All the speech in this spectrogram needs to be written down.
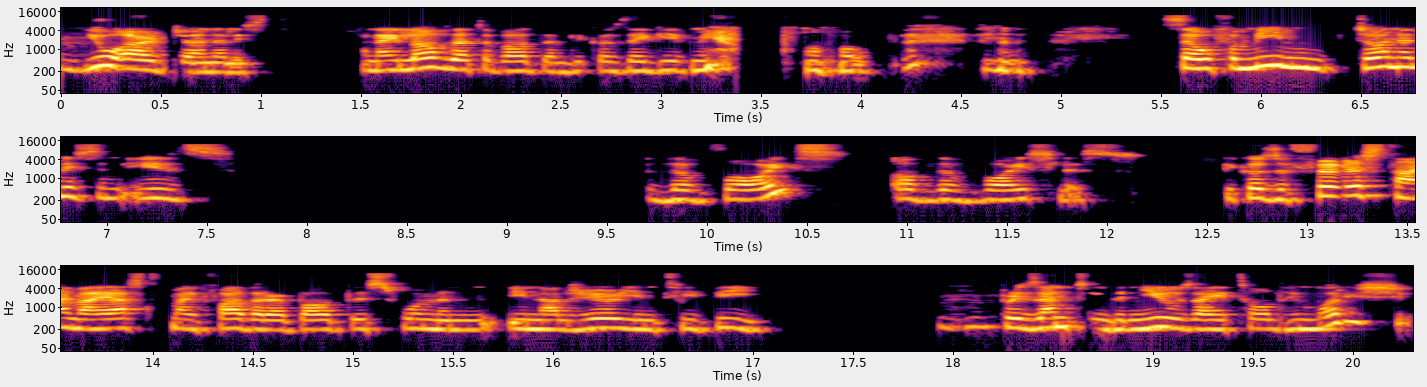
Mm-hmm. You are a journalist. And I love that about them because they give me hope. so for me, journalism is the voice of the voiceless. Because the first time I asked my father about this woman in Algerian TV, mm-hmm. presenting the news, I told him, "What is she?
